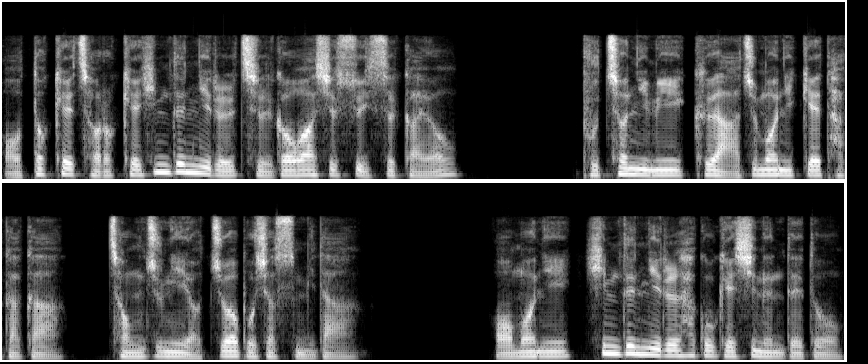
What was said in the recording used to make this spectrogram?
어떻게 저렇게 힘든 일을 즐거워하실 수 있을까요? 부처님이 그 아주머니께 다가가 정중히 여쭈어 보셨습니다. 어머니 힘든 일을 하고 계시는데도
